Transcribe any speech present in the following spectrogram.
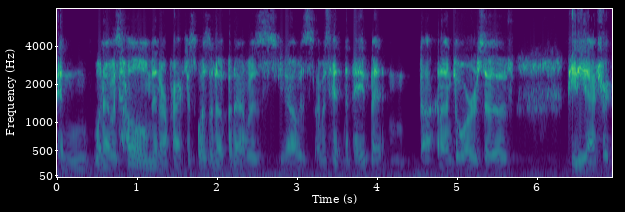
and when I was home and our practice wasn't open, I was, you know, I was, I was hitting the pavement and knocking on doors of pediatric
